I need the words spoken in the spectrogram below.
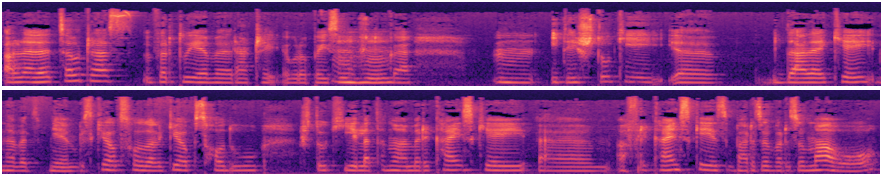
ale cały czas wertujemy raczej europejską Mhm. sztukę Mm, i tej sztuki e, dalekiej, nawet nie wiem, Bliskiego Wschodu, Dalekiego Wschodu, sztuki latinoamerykańskiej, e, afrykańskiej jest bardzo, bardzo mało.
